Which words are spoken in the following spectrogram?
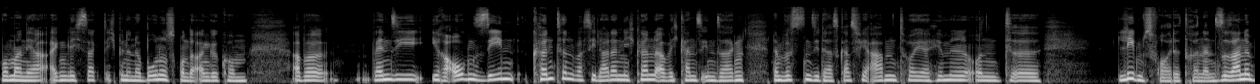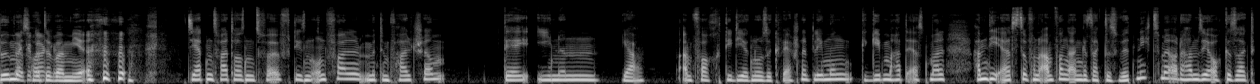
Wo man ja eigentlich sagt, ich bin in der Bonusrunde angekommen. Aber wenn Sie Ihre Augen sehen könnten, was Sie leider nicht können, aber ich kann es Ihnen sagen, dann wüssten Sie, da ist ganz viel Abenteuer, Himmel und äh, Lebensfreude drinnen. Susanne Böhm ist heute danke. bei mir. Sie hatten 2012 diesen Unfall mit dem Fallschirm, der Ihnen, ja, einfach die Diagnose Querschnittlähmung gegeben hat erstmal. Haben die Ärzte von Anfang an gesagt, es wird nichts mehr oder haben sie auch gesagt,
